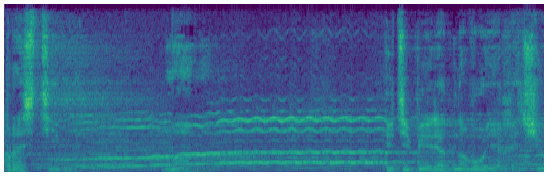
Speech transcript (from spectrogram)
Прости мне, мама. И теперь одного я хочу.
